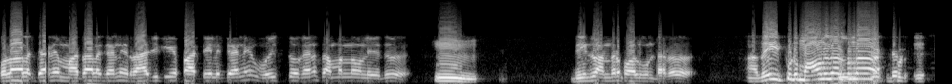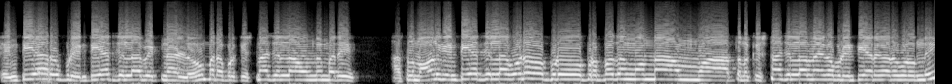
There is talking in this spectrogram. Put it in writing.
కులాలకు కానీ మతాలకు కానీ రాజకీయ పార్టీలకు కానీ వయసుతో కానీ సంబంధం లేదు. దీంట్లో అందరూ పాల్గొంటారు అదే ఇప్పుడు మామూలుగా అసలు ఇప్పుడు ఎన్టీఆర్ ఇప్పుడు ఎన్టీఆర్ జిల్లా పెట్టినాళ్ళు మరి అప్పుడు కృష్ణా జిల్లా ఉంది మరి. అసలు మామూలుగా ఎన్టీఆర్ జిల్లా కూడా ఇప్పుడు ప్రపోజంగా ఉన్న అతను కృష్ణా జిల్లాలోనే కాబట్టి ఎన్టీఆర్ గారు కూడా ఉంది.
